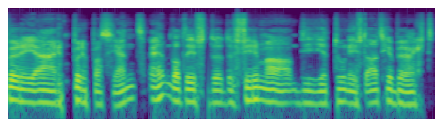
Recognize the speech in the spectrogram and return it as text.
per jaar per patiënt. Dat heeft de, de firma die het toen heeft uitgebracht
